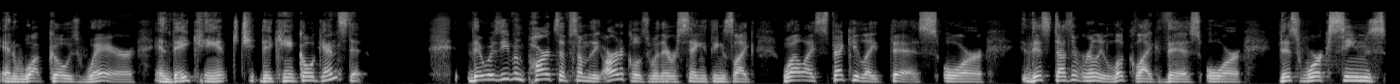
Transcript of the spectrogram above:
and what goes where. And they can't, they can't go against it there was even parts of some of the articles where they were saying things like well i speculate this or this doesn't really look like this or this work seems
